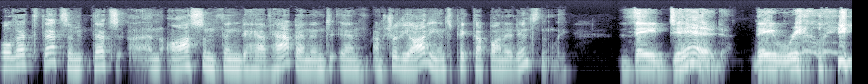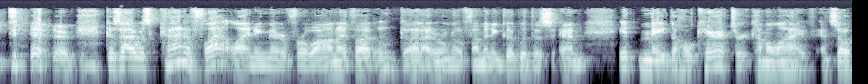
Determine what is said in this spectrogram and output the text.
Well that's that's a, that's an awesome thing to have happen. And and i'm sure the audience picked up on it instantly. They did they really did. Because I was kind of flatlining there for a while and I thought, oh God, I don't know if I'm any good with this. And it made the whole character come alive. And so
